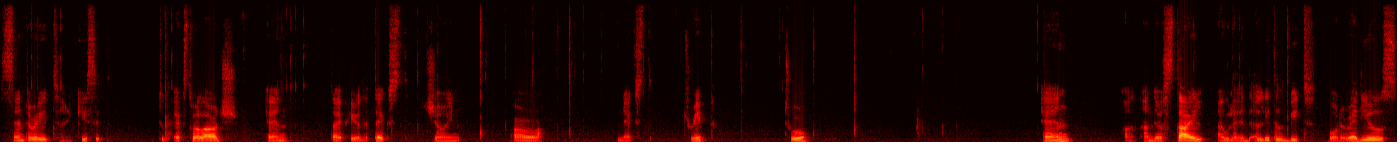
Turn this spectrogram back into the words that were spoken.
center it, increase it to extra large and type here the text, join our next trip, tour. And uh, under style I will add a little bit border radius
